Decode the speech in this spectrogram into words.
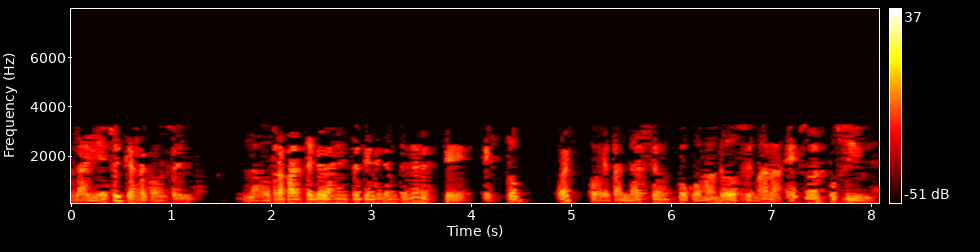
Y eso hay que reconocerlo. La otra parte que la gente tiene que entender es que esto pues puede tardarse un poco más de dos semanas. Eso es posible.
